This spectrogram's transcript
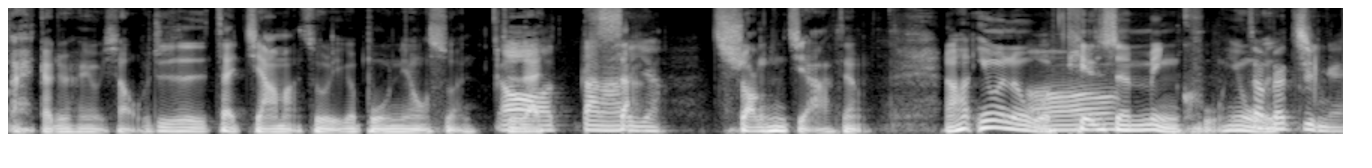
哎，感觉很有效，我就是在家嘛做了一个玻尿酸，哦，打哪里啊？双颊这样。然后因为呢，我天生命苦，因为我比较紧哎，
